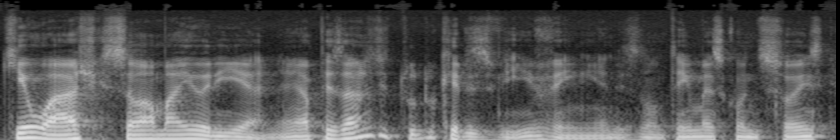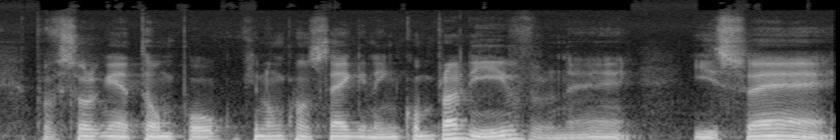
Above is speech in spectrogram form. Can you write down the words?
que eu acho que são a maioria. Né? Apesar de tudo que eles vivem, eles não têm mais condições. O professor ganha tão pouco que não consegue nem comprar livro. Né? Isso é.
